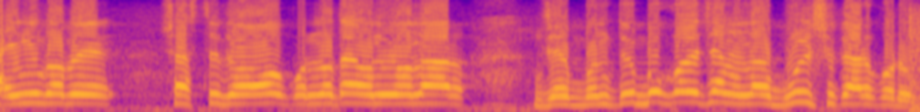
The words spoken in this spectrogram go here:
আইনিভাবে শাস্তি দেওয়া হোক, অন্যথায় উনি ওনার যে মন্তব্য করেছেন, ওনার ভুল স্বীকার করুক।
